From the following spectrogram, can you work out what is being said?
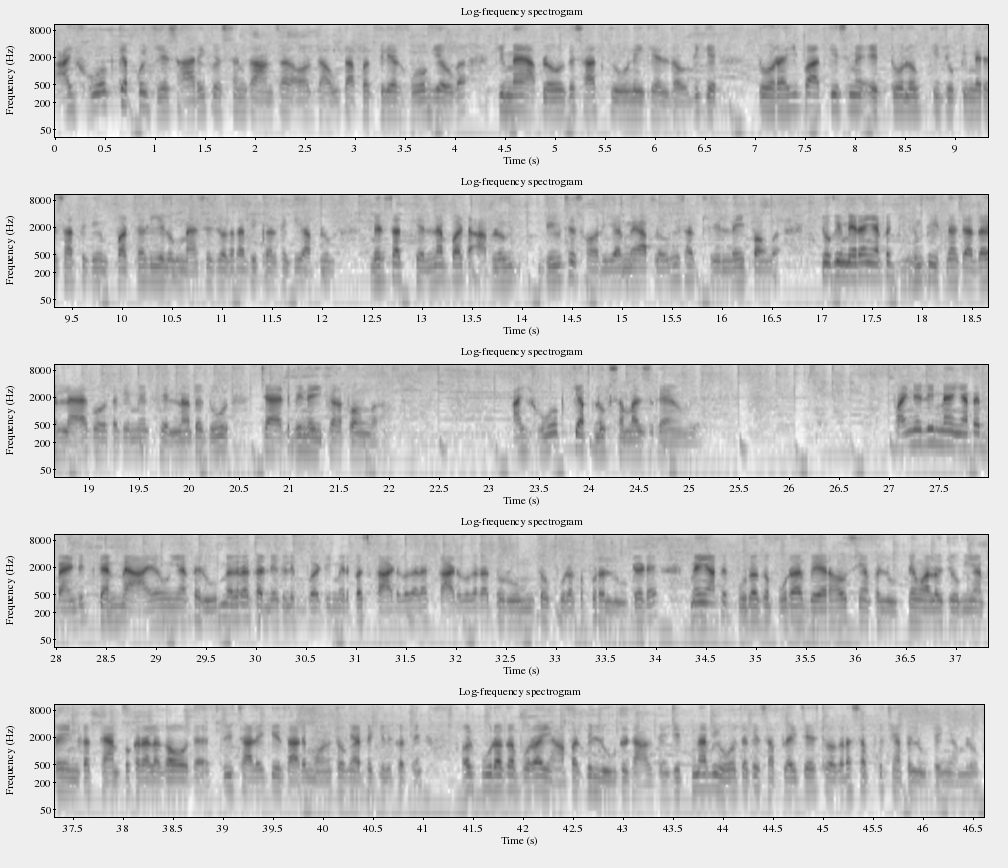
आई होप कि आपको ये सारे क्वेश्चन का आंसर और डाउट आपका क्लियर हो गया होगा कि मैं आप लोगों के साथ क्यों नहीं खेलता हूँ, ठीक है? तो रही बात कि इसमें एक दो लोग की जो कि मेरे साथ पर्सनली ये लोग मैसेज वगैरह भी करते हैं कि आप लोग मेरे साथ खेलना है बट आप लोग दिल से सॉरी यार, मैं आप लोगों के साथ खेल नहीं पाऊँगा। क्योंकि मेरा यहाँ पे गेम भी इतना ज़्यादा लैग होता है कि मैं खेलना तो दूर चैट भी नहीं कर पाऊँगा। आई होप कि आप लोग समझ गए होंगे। फाइनली मैं यहाँ पे बैंडिट कैंप में आया हूँ। यहाँ पे रूम वगैरह करने के लिए बट मेरे पास कार्ड वगैरह कार्ड वगैरह तो रूम तो पूरा का पूरा लूटेड है। मैं यहाँ पे पूरा का पूरा वेयर हाउस यहाँ पे लूटने वाला हूँ, जो कि यहाँ पे इनका कैंप वगैरह लगा होता है। तो इस सारे के सारे मॉन्स्टर को यहाँ पे किल करते हैं और पूरा का पूरा यहाँ पर भी लूट डालते हैं। जितना भी हो सके सप्लाई चेस्ट वगैरह सब कुछ यहाँ पर लूटेंगे हम लोग।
